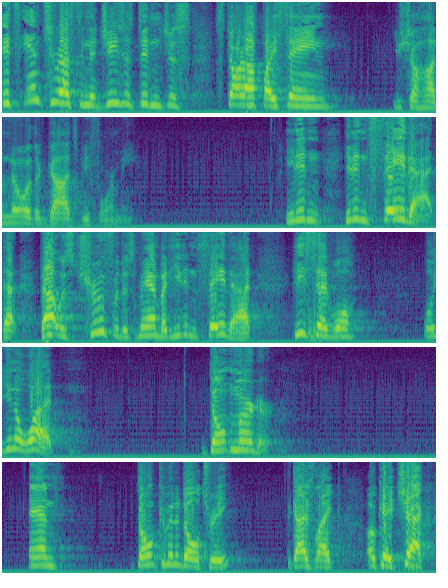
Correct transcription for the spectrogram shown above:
It's interesting that Jesus didn't just start off by saying, You shall have no other gods before me. He didn't, he didn't say that. that. That was true for this man, but he didn't say that. He said, Well, well, you know what? Don't murder. And don't commit adultery. The guy's like, okay, check.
